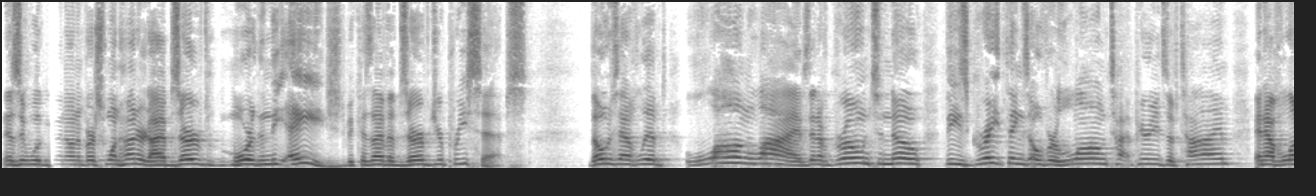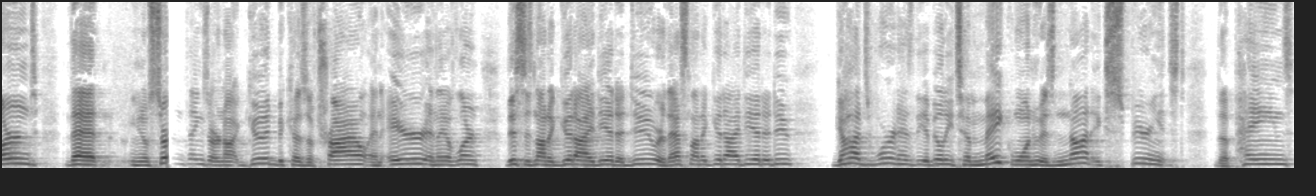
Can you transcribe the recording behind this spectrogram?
As it went on in verse 100, I observed more than the aged because I've observed your precepts. Those that have lived long lives and have grown to know these great things over long t- periods of time and have learned that you know certain things are not good because of trial and error and they have learned this is not a good idea to do or that's not a good idea to do. God's word has the ability to make one who has not experienced the pains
